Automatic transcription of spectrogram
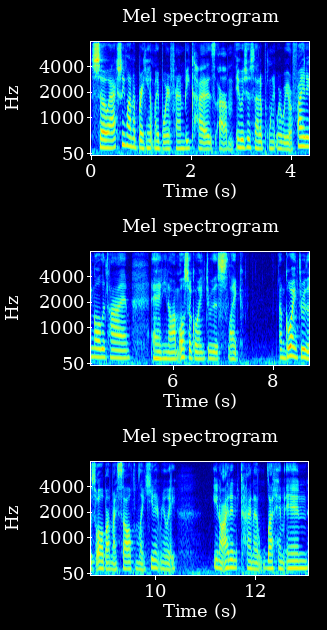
So I actually wound up breaking up my boyfriend because um, it was just at a point where we were fighting all the time, and you know I'm also going through this like I'm going through this all by myself, and like he didn't really, you know, I didn't kind of let him in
